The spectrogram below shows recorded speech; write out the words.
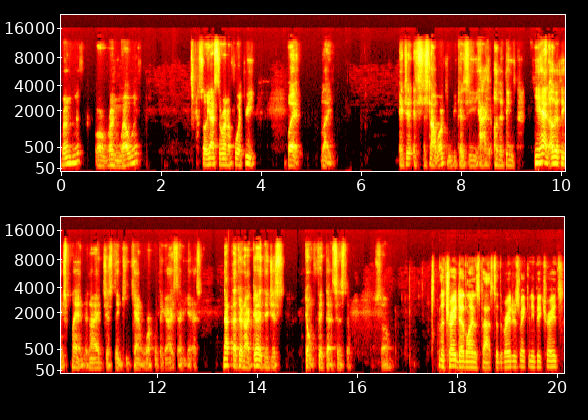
run with or run well with. So he has to run a four three, but like it just, it's just not working because he has other things. He had other things planned, and I just think he can't work with the guys that he has. Not that they're not good; they just don't fit that system. So The trade deadline is passed. Did the Raiders make any big trades?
